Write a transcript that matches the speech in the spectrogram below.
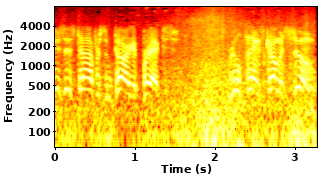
Use this time for some target practice. Real thing's coming soon.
